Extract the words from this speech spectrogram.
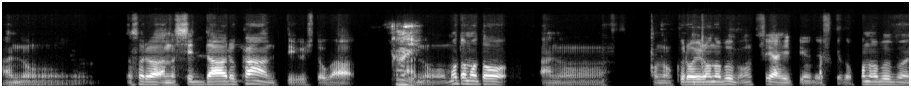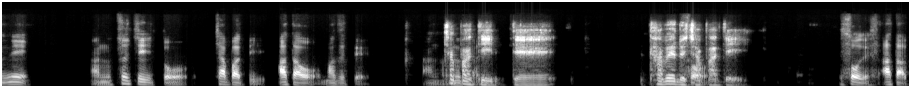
うん、あのそれはあのシッダール・カーンっていう人が、はい、もともとあのこの黒色の部分ツヤヒっていうんですけどこの部分にあの土とチャパティアタを混ぜてチャパティって食べるチャパティそうです。アタ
